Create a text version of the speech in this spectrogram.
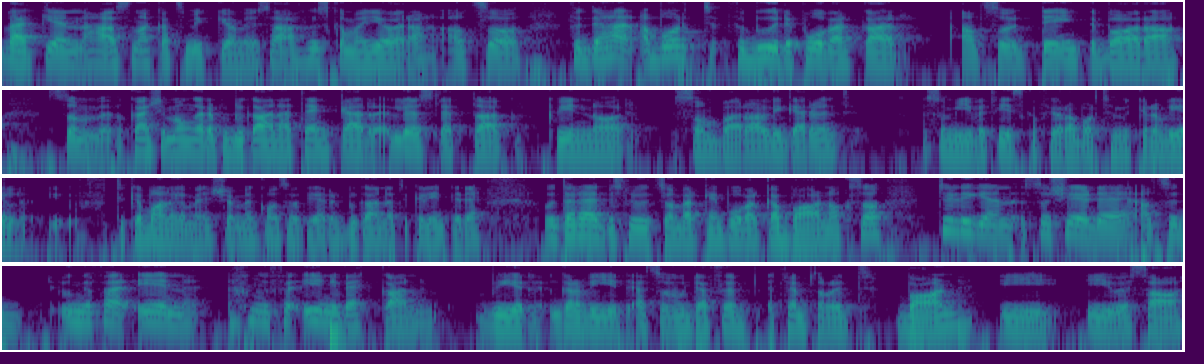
verkligen har snackats mycket om i USA. Hur ska man göra? Alltså, för det här abortförbudet påverkar, alltså det är inte bara som kanske många republikaner tänker, lössläppta kvinnor som bara ligger runt, som givetvis ska få göra abort hur mycket de vill, tycker vanliga människor, men konservativa republikaner tycker inte det. Utan det här är ett beslut som verkligen påverkar barn också. Tydligen så sker det, alltså ungefär en, ungefär en i veckan blir gravid, alltså under fem, ett 15-årigt barn i, i USA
